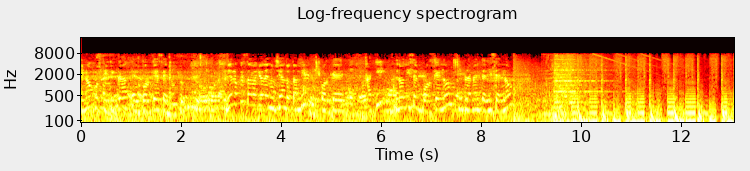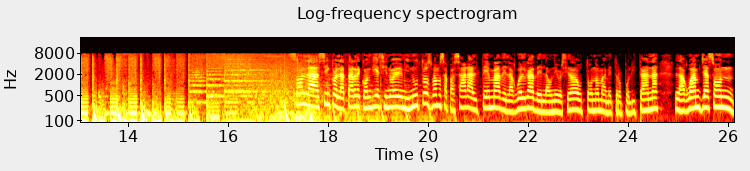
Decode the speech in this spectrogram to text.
y no justificar el por qué ese no. Y es lo que he estado yo denunciando también, porque aquí no dicen por qué no, simplemente dicen no. Son las 5 de la tarde con 19 minutos. Vamos a pasar al tema de la huelga de la Universidad Autónoma Metropolitana. La UAM ya son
